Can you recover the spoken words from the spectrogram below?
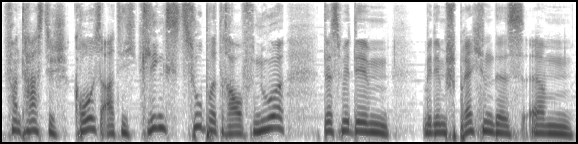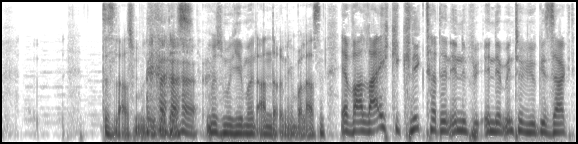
fantastisch, großartig, klingst super drauf. Nur das mit dem, mit dem Sprechen des, ähm, das lassen wir lieber, das müssen wir jemand anderen überlassen. Er war leicht geknickt, hat in, in dem Interview gesagt,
